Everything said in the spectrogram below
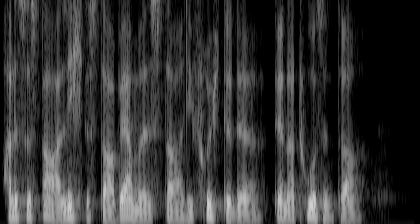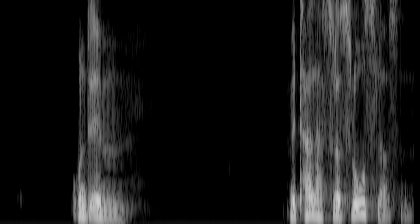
Alles ist da, Licht ist da, Wärme ist da, die Früchte der, der Natur sind da. Und im Metall hast du das Loslassen.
